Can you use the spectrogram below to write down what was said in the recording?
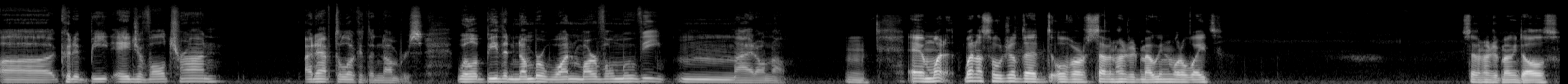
Uh, could it beat Age of Ultron? I'd have to look at the numbers. Will it be the number one Marvel movie? Mm, I don't know. Um, when Winter Soldier did over seven hundred million worldwide. Seven hundred million dollars.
